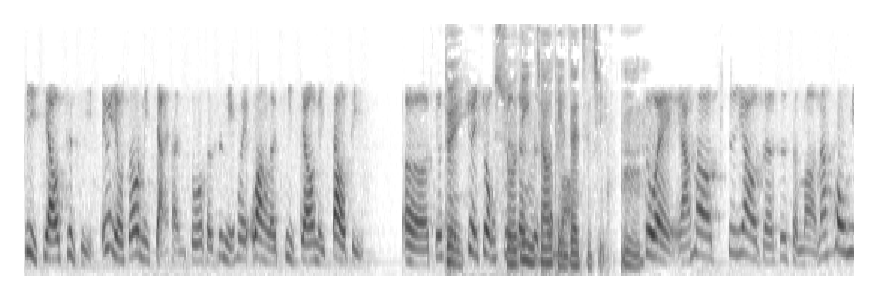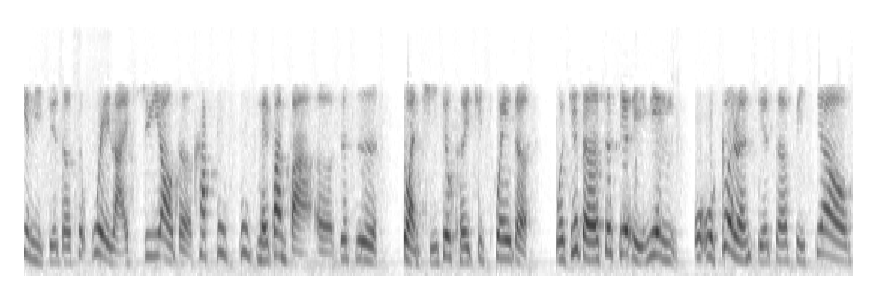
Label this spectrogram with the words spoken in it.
聚焦自己，因为有时候你讲很多，可是你会忘了聚焦你到底。呃，就是最重视的锁定焦点在自己，嗯，对，然后次要的是什么？那后面你觉得是未来需要的，他不不没办法，呃，就是短期就可以去推的。我觉得这些里面，我我个人觉得比较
